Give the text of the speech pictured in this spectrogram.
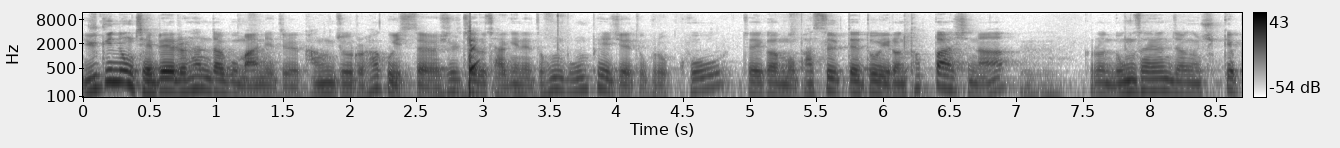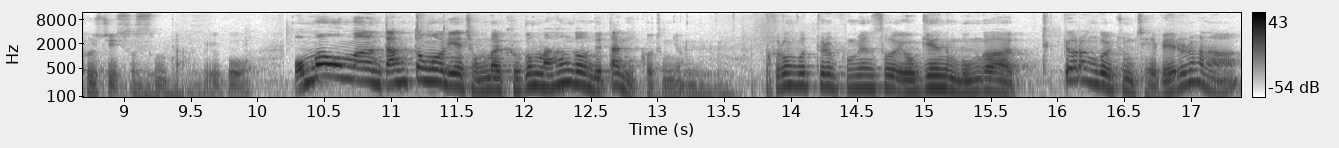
유기농 재배를 한다고 많이들 강조를 하고 있어요. 실제로 자기네도 홍보 홈페이지에도 그렇고 저희가 뭐 봤을 때도 이런 텃밭이나 음. 그런 농사 현장은 쉽게 볼 수 있었습니다. 그리고 어마어마한 땅덩어리에 정말 그것만 한가운데 딱 있거든요. 음. 그런 것들을 보면서 여기에는 뭔가 특별한 걸 좀 재배를 하나?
